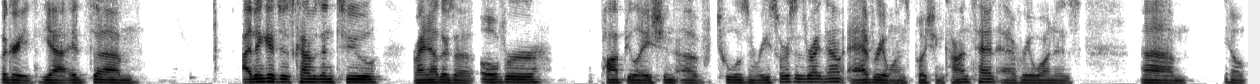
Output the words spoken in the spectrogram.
Agreed. Yeah, it's um I think it just comes into right now there's a over population of tools and resources right now. Everyone's pushing content, everyone is um you know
